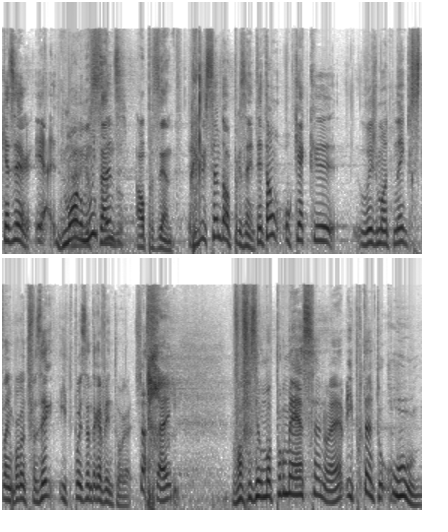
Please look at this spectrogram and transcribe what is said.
quer dizer, é, demora muitos Regressando anos. ao presente. Regressando ao presente, então o que é que Luís Montenegro se lembrou de fazer e depois André Ventura? Já sei, vão fazer uma promessa, não é? E portanto, o,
